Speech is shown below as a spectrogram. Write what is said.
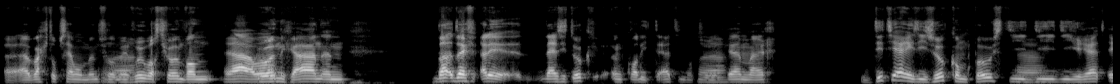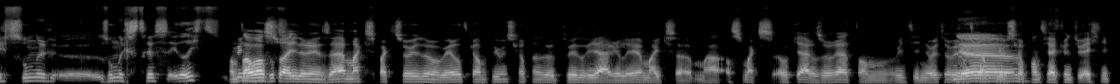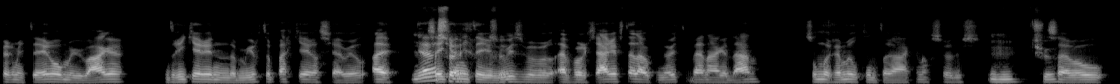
Eh, hij wacht op zijn moment veel Ja. meer. Vroeger was het gewoon van ja, gewoon gaan. En dat, dat allee, daar zit ook een kwaliteit in natuurlijk. Hè, maar dit jaar is hij zo composed, die, Ja. die, die rijdt echt zonder, eh, zonder stress. Dat echt, Want dat was wat iedereen zei. Max pakt sowieso een wereldkampioenschap en zo twee, drie jaar geleden. Maar, ik zei, maar als Max elk jaar zo rijdt, dan wint hij nooit een Ja. wereldkampioenschap. Want jij kunt je echt niet permitteren om je wagen drie keer in de muur te parkeren als jij wil. Ja, dat is zeker niet tegen dat. Lewis. En vorig jaar heeft hij dat ook nooit bijna gedaan. Zonder Hamilton te raken of zo. Dus Mhm, true. het zijn wel,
